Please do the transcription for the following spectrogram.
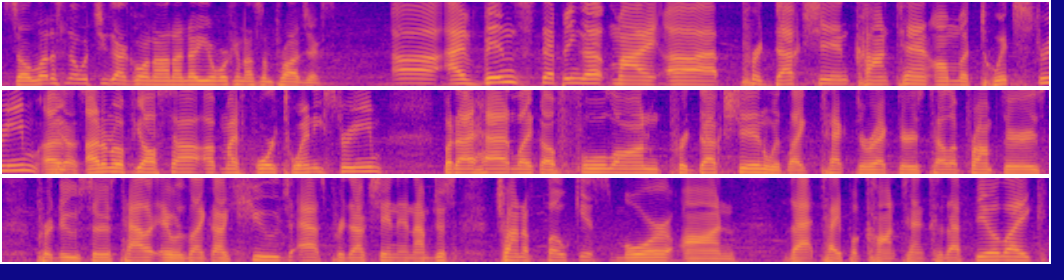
So let us know what you got going on. I know you're working on some projects. Uh, I've been stepping up my uh, production content on my Twitch stream. Uh, Yes. I don't know if y'all saw up my 420 stream, but I had like a full-on production with like tech directors, teleprompters, producers, talent. It was like a huge ass production, and I'm just trying to focus more on that type of content because I feel like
